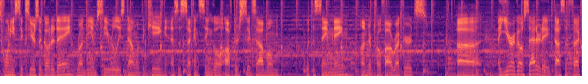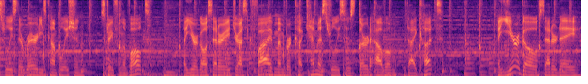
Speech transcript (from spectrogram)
26 years ago today, Run DMC released Down with the King as the second single off their sixth album with the same name under Profile Records. Uh, a year ago Saturday, Das EFX released their Rarities compilation Straight from the Vault. A year ago Saturday, Jurassic 5 member Cut Chemist released his third album, Die Cut. A year ago Saturday,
